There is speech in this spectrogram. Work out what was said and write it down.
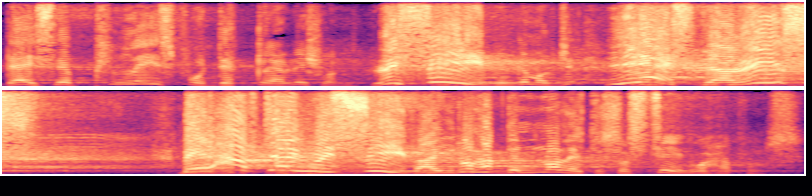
There is a place for declaration. Receive in the name of Jesus. Yes, there is. But after you receive and you don't have the knowledge to sustain, what happens?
